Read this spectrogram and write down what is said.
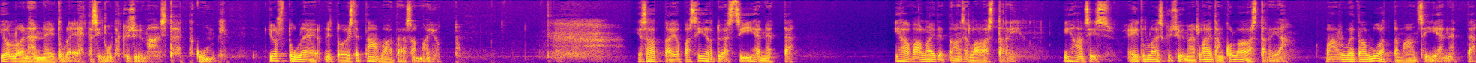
jolloin hän ei tule ehkä sinulta kysymään sitä, että kumpi. Jos tulee, niin toistetaan vaan tämä sama juttu. Ja saattaa jopa siirtyä siihen, että ihan vaan laitetaan se laastari. Ihan siis ei tulla edes kysymään, että laitanko laastaria, vaan ruvetaan luottamaan siihen, että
